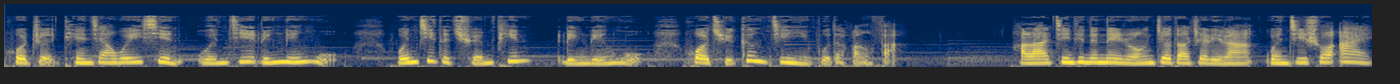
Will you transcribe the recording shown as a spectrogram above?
或者添加微信文姬零零五，文姬的全拼零零五，获取更进一步的方法。好啦，今天的内容就到这里啦。文姬说爱，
